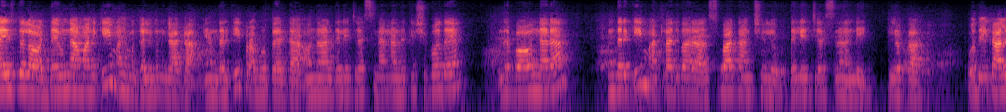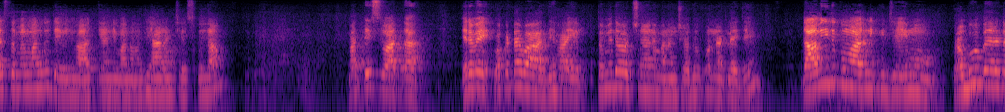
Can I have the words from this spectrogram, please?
ప్రైజ్ ద లాడ్ దేవుని నామానికి మహిమ కలుగుని గాక. మీ అందరికీ ప్రభు పేరిట వందనాలు తెలియజేస్తున్నాను అందరికీ శుభోదయం. అందరు బాగున్నారా? అందరికీ మాట్లాడి ద్వారా శుభాకాంక్షలు తెలియజేస్తున్నానండి ఈ యొక్క ఉదయ కాల సమయం మందు దేవుని వాక్యాన్ని మనం ధ్యానం చేసుకుందాం. మత్తి స్వార్త ఇరవై ఒకటవ అధ్యాయం తొమ్మిదవ వచ్చిన మనం చదువుకున్నట్లయితే దావీదు కుమారునికి జయము ప్రభు పేరిట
